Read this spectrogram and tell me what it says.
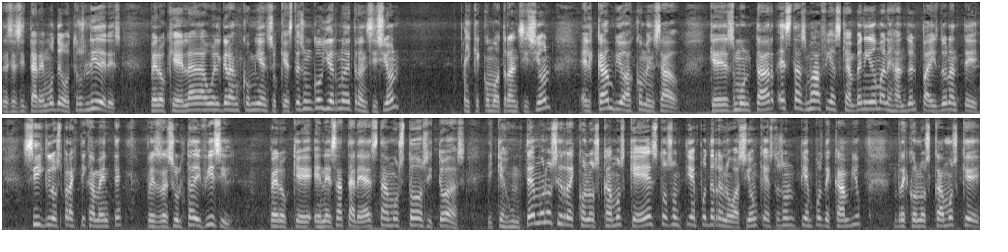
necesitaremos de otros líderes, pero que él ha dado el gran comienzo, que este es un gobierno de transición y que como transición el cambio ha comenzado, que desmontar estas mafias que han venido manejando el país durante siglos prácticamente, pues resulta difícil, pero que en esa tarea estamos todos y todas y que juntémonos y reconozcamos que estos son tiempos de renovación, que estos son tiempos de cambio, reconozcamos que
